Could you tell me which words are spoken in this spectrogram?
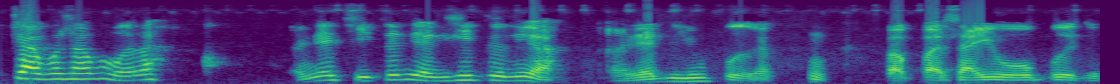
ikan pun sama lah. Dia cerita ni, lagi cerita ni lah. Ha, dia ada jumpa lah. Bapak sayur apa tu.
